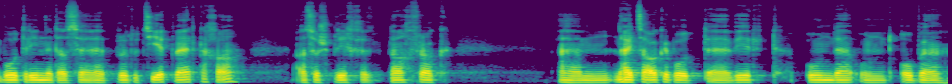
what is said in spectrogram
wo drinnen das äh, produziert werden kann. Also sprich, die Nachfrage, ähm, nein, das Angebot äh, wird unten und oben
